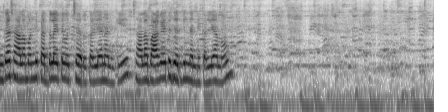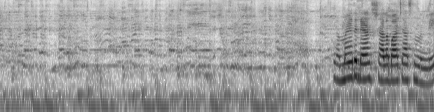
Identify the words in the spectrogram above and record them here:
ఇంకా చాలామంది పెద్దలు అయితే వచ్చారు కళ్యాణానికి. చాలా బాగా అయితే జరిగిందండి కళ్యాణం. అమ్మాయి అయితే డ్యాన్స్ చాలా బాగా చేస్తుందండి.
